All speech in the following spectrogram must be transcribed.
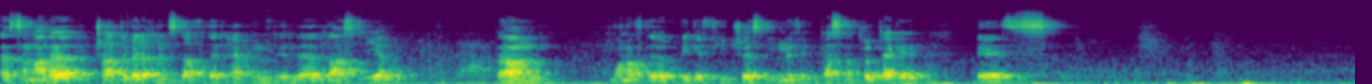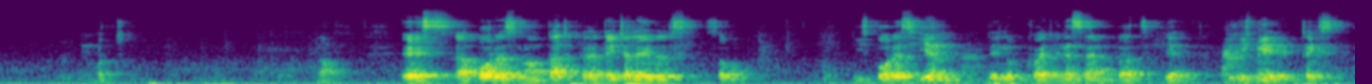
Uh, some other chart development stuff that happened in the last year. Um, one of the bigger features, even if it does not look like it, is? No, is uh, borders around data, uh, data labels. So these borders here, they look quite innocent, but yeah, believe me, it takes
